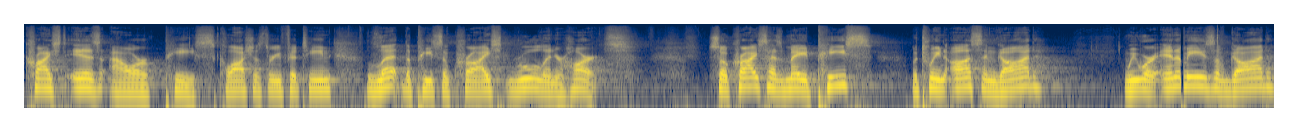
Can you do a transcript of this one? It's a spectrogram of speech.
Christ is our peace. Colossians 3:15 let the peace of Christ rule in your hearts. So Christ has made peace between us and God. We were enemies of God.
